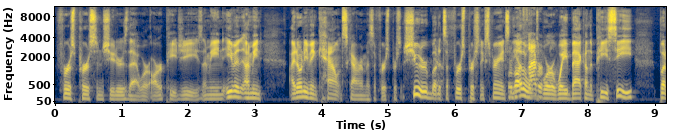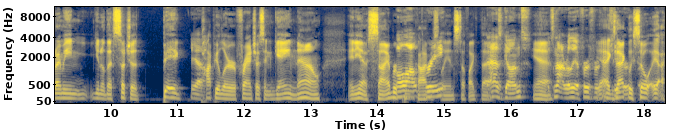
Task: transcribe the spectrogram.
first person shooters that were RPGs. I mean, even I mean, I don't even count Skyrim as a first person shooter, but it's a first person experience. and the other about ones were way back on the PC, but I mean, you know, that's such a big Yeah. popular franchise and game now. And yeah, Cyberpunk obviously and stuff like that. it has guns. Yeah. it's not really a first person. yeah, exactly. So yeah,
